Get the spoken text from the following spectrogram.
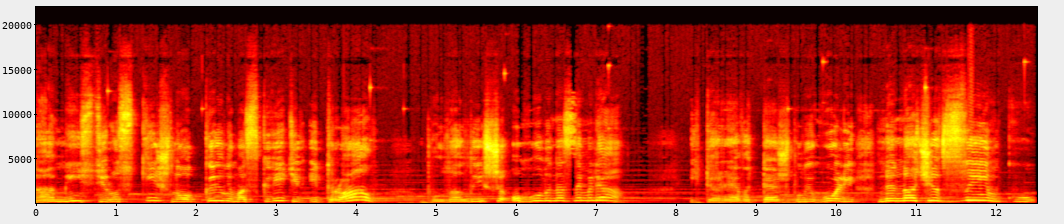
На місці розкішного килима з квітів і трав була лише оголена земля. І дерева теж були голі, неначе взимку.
